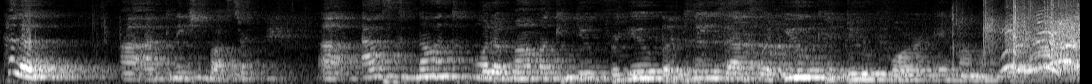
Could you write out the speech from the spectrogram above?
hello, uh, I'm Khanisha Foster. Uh, ask not what a mama can do for you, but please ask what you can do for a mama. So,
